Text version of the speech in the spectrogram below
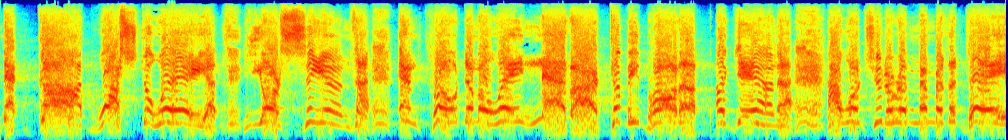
that God washed away your sins and threw them away, never to be brought up again. I want you to remember the day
